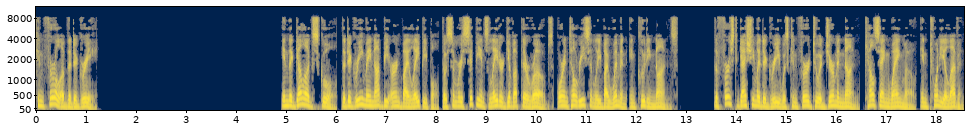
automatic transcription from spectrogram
Conferral of the degree In the Gelug school, the degree may not be earned by laypeople though some recipients later give up their robes, or until recently by women including nuns. The first Geshima degree was conferred to a German nun, Kelsang Wangmo, in 2011.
